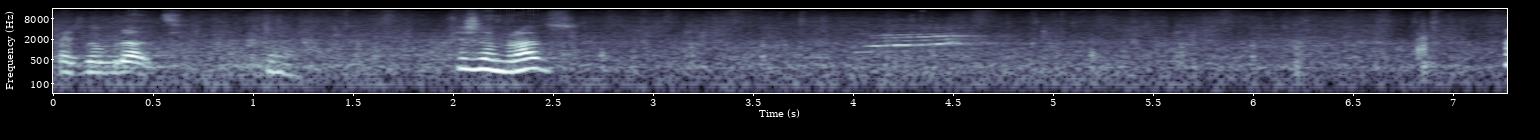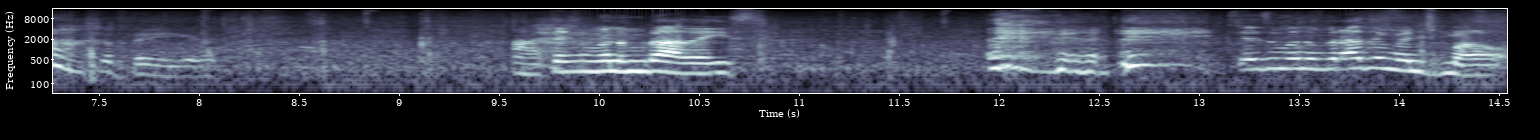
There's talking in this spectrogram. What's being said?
Tens namorado? Tens namorado? Ah, rapariga. Ah, tens uma namorada, é isso? Tens uma namorada, menos mal.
